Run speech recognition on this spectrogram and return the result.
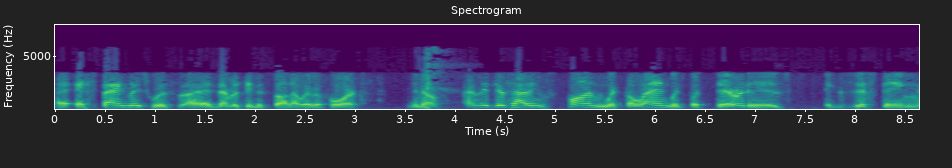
a- a Spanglish was I had never seen it spelled that way before, you know. and they're just having fun with the language, but there it is, existing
